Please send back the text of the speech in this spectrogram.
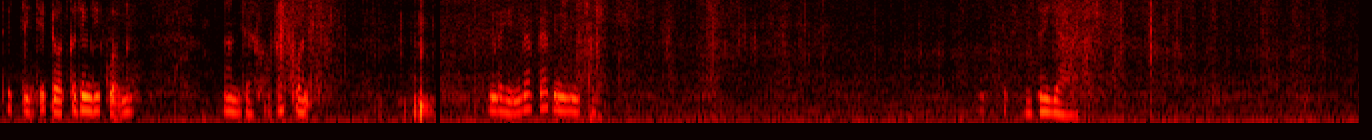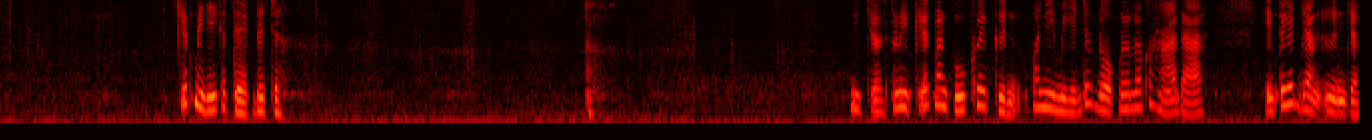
ที่ติดที่โดดก็ยังดีกว่ามัน นั่นจะเอาไปก่อนเราเห็นแวบๆอย่างนี้จ้ะมีแต่ยาเก็บไม่ดีก็แตกเด้อจ้ะนี่จ้ะทั้งนี้เกศมันปลูกเคยขึ้น วันนี้ไม่เห็นจักดอกเลยแล้วก็หาด่าเห็นแต่เฮ็ดอย่างอื่นจ้ะ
